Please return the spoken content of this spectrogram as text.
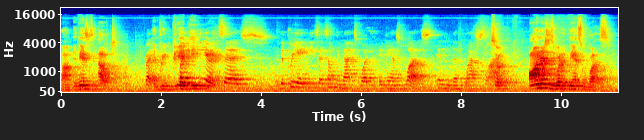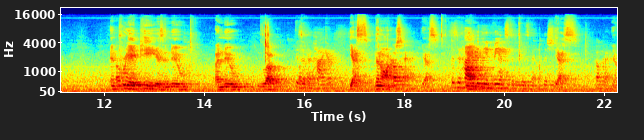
um, advanced is out. Right. And pre, But pre-AP, here it says, the pre-AP said something that's what advanced was in the last slide. so honors is what advanced was. And Okay. pre-AP is a new, a new level. Is it higher? Yes, than honors. Okay. Yes, Is it higher Um, than the advanced that it is now, this year? yes, Okay, yeah.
